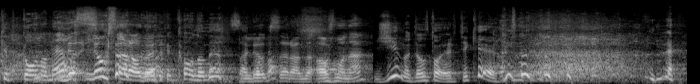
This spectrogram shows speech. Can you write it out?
Kaip Kauno meras. Liuksą rodo. Kaip Kauno meras. Liuksą rodo. O žmona? Žino, dėl to ir tikėjo. ne.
